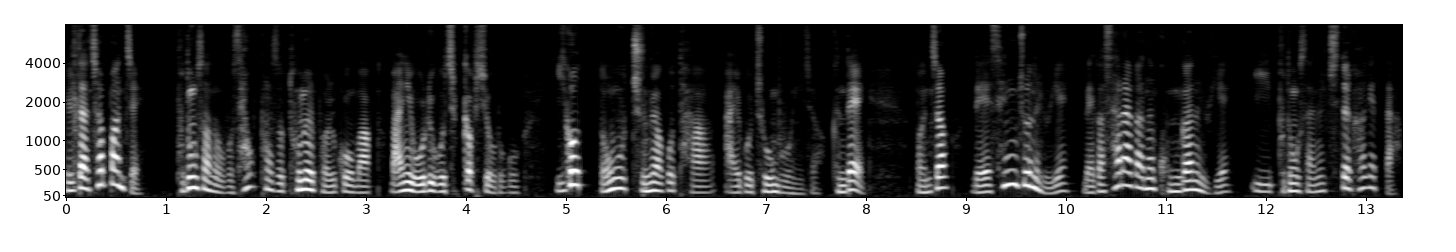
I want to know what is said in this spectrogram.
일단 첫 번째, 부동산으로 뭐 사고 팔아서 돈을 벌고 막 많이 오르고 집값이 오르고 이것 너무 중요하고 다 알고 좋은 부분이죠. 근데 먼저 내 생존을 위해 내가 살아가는 공간을 위해 이 부동산을 취득하겠다.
